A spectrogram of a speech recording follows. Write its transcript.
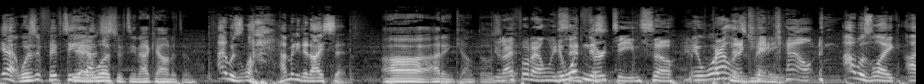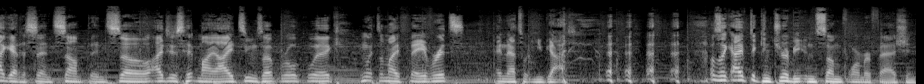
Yeah, was it 15? Yeah, I it was just- 15. I counted them. I was like, how many did I send? Uh, I didn't count those. Dude, I thought I only It sent wasn't as- 13, so It wasn't apparently as I can't many. count. I was like, I got to send something. So I just hit my iTunes up real quick, went to my favorites, and that's what you got. I was like, I have to contribute in some form or fashion.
